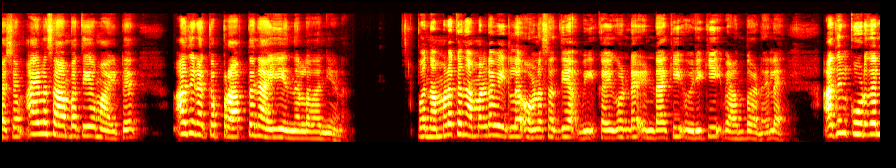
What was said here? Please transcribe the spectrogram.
വശം അയാൾ സാമ്പത്തികമായിട്ട് അതിനൊക്കെ പ്രാപ്തനായി എന്നുള്ളത് തന്നെയാണ്. അപ്പോൾ നമ്മളൊക്കെ നമ്മളുടെ വീട്ടിൽ ഓണസദ്യ കൈകൊണ്ട് ഉണ്ടാക്കി ഒരുക്കി വിളമ്പാണ് അല്ലേ? അതിൽ കൂടുതൽ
